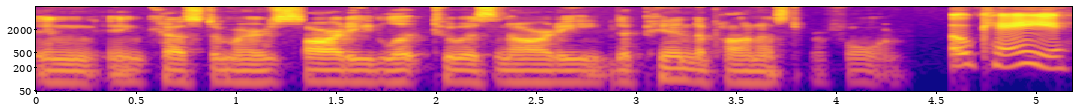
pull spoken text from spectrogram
and, and customers already look to us and already depend upon us to perform. Okay,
